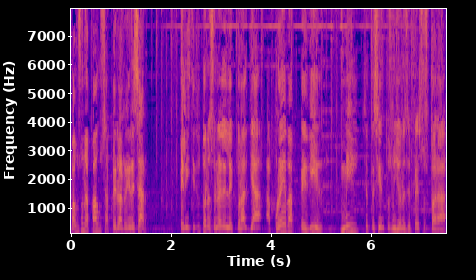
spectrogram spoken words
Vamos a una pausa, pero al regresar, el Instituto Nacional Electoral ya aprueba pedir 1.700 millones de pesos para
